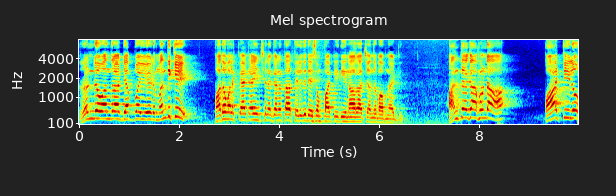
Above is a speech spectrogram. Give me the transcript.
రెండు వందల డెబ్బై ఏడు మందికి పదవులు కేటాయించిన ఘనత తెలుగుదేశం పార్టీది నారా చంద్రబాబు నాయుడుది. అంతేకాకుండా పార్టీలో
